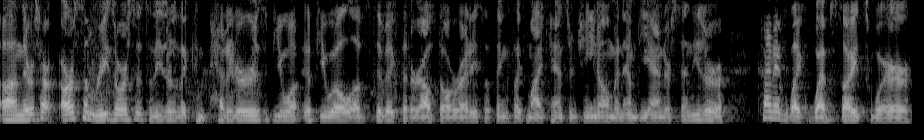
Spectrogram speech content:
Uh, and there are, are some resources, so these are the competitors, if you, will, if you will, of Civic that are out there already. So things like My Cancer Genome and MD Anderson. These are kind of like websites where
